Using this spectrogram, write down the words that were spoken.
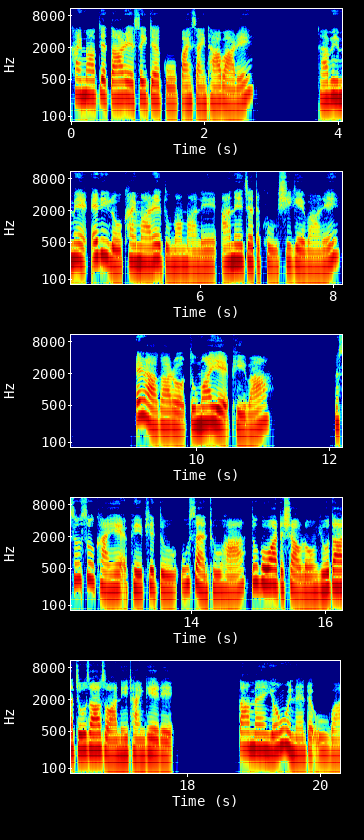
ခိုင်မာပြတ်သားတဲ့စိတ်ဓာတ်ကို ပိုင်ဆိုင်ထားပါတယ်။ဒါပေမဲ့အဲ့ဒီလိုခိုင်မာတဲ့သူမမှလည်းအားနည်းချက်တစ်ခုရှိခဲ့ပါတယ်။အဲ့ဒါကတော့သူမရဲ့အဖေပါ။ မဆုစုခိုင်ရဲ့အဖေဖြစ်သူဦးစံထူးဟာသူ့ဘဝတစ်လျှောက်လုံးရိုးသားကြိုးစားစွာနေထိုင်ခဲ့တဲ့တာမန်ရုံးဝန်ထမ်းတဦးပါ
